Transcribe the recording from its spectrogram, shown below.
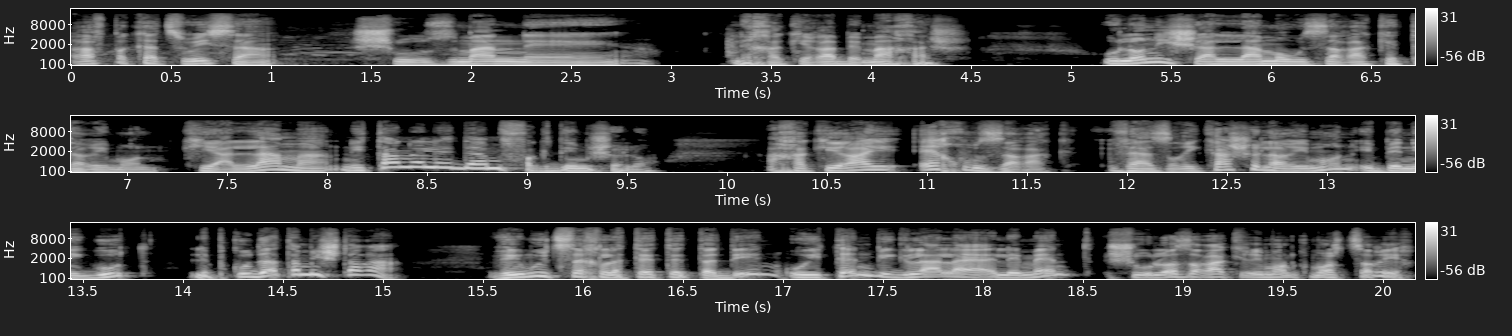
רב פקד סוויסה, שהוזמן אה, לחקירה במח"ש, הוא לא נשאל למה הוא זרק את הרימון, כי הלמה ניתן על ידי המפקדים שלו. החקירה היא איך הוא זרק, והזריקה של הרימון היא בניגוד לפקודת המשטרה. ואם הוא יצטרך לתת את הדין, הוא ייתן בגלל האלמנט שהוא לא זרק רימון כמו שצריך.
